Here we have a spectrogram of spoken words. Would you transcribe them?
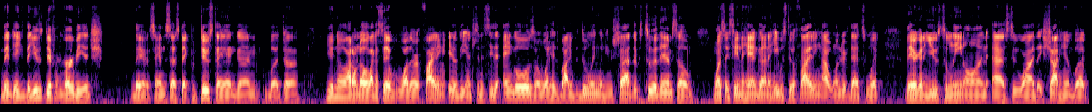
they they, they use different verbiage there, saying the suspect produced the handgun, but uh, you know I don't know. Like I said, while they're fighting, it'll be interesting to see the angles or what his body was doing when he was shot. There was two of them, so once they seen the handgun and he was still fighting, I wonder if that's what they're going to use to lean on as to why they shot him. But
